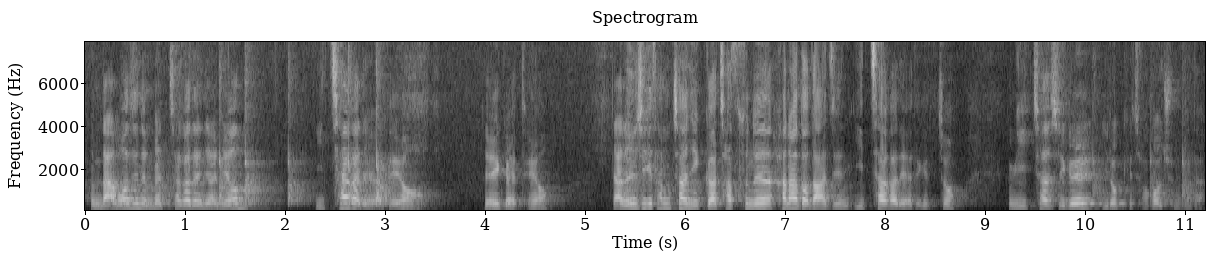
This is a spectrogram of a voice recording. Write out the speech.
그럼 나머지는 몇 차가 되냐면 2차가 돼야 돼요. 여기까지 돼요. 나누는 식이 3차니까 차수는 하나 더 낮은 2차가 돼야 되겠죠. 그럼 2차식을 이렇게 적어줍니다.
